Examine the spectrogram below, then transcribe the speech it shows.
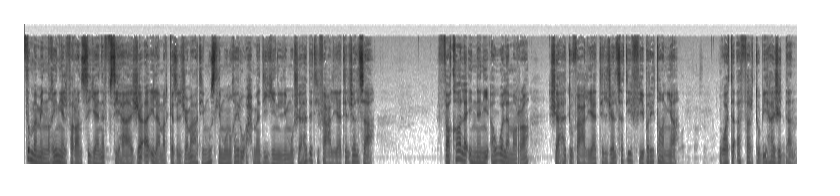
ثم من غينيا الفرنسية نفسها جاء إلى مركز الجماعة مسلم غير أحمدي لمشاهدة فعاليات الجلسة. فقال إنني أول مرة شاهدت فعاليات الجلسة في بريطانيا وتأثرت بها جدا.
